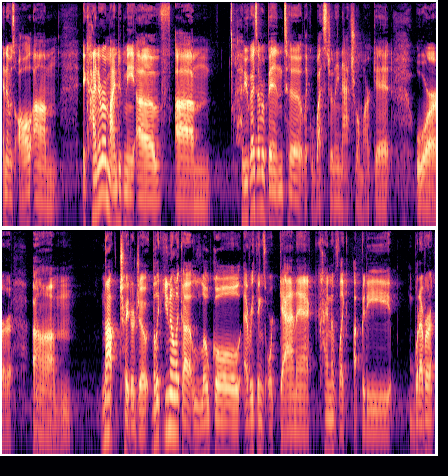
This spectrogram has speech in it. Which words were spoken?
and it was all. Um, it kind of reminded me of. Have you guys ever been to like Westerly Natural Market or um, not Trader Joe, but like you know, like a local, everything's organic, kind of like uppity, whatever.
